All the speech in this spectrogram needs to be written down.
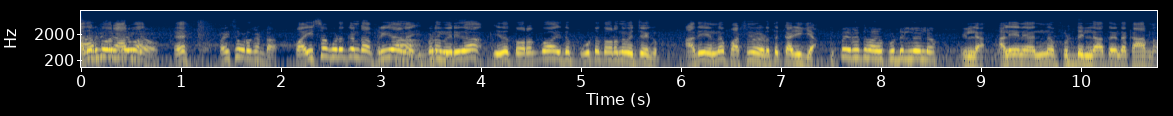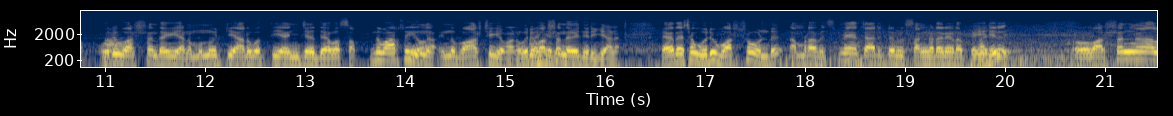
അതിപ്പോ ഒരു അറിവാ ഏ? പൈസ കൊടുക്കണ്ട. പൈസ കൊടുക്കണ്ട ഫ്രീ ആണ്. ഇവിടെ വരിക ഇത് തുറക്കുക ഇത് പൂട്ട് തുറന്ന് വെച്ചേക്കും. അതിൽ നിന്ന് ഭക്ഷണം എടുത്ത് കഴിക്കാം. ഇപ്പൊ ഇതിനകത്ത് ഫുഡ് ഇല്ലല്ലോ? ഇല്ല. അളിയന് ഇന്ന് ഫുഡ് ഇല്ലാത്തതിന്റെ കാരണം ഒരു വർഷം തികയാണ്. മുന്നൂറ്റി അറുപത്തി അഞ്ച് ദിവസം. ഇന്ന് വാർഷികം ഇന്ന് വാർഷികമാണ്. ഒരു വർഷം തികഞ്ഞിരിക്കുകയാണ്. ഏകദേശം ഒരു വർഷമുണ്ട് നമ്മുടെ വിസ്മയ ചാരിറ്റബിൾ സംഘടനയുടെ പേരിൽ വർഷങ്ങൾ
